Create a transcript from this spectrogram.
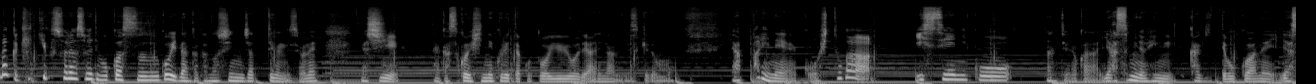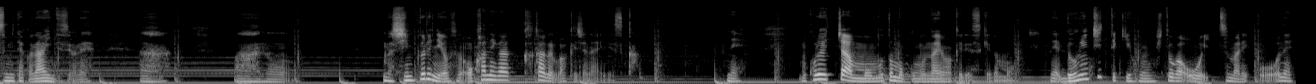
なんか結局それはそれで僕はすごいなんか楽しんじゃってるんですよね。だし、なんかすごいひねくれたことを言うようであれなんですけども、やっぱりね、こう人が一斉にこう、なんていうのかな、休みの日に限って僕はね、休みたくないんですよね。うん。あの、まあ、シンプルにそのお金がかかるわけじゃないですか。ね。これ言っちゃもう元も子もないわけですけども、ね、土日って基本人が多い。つまりこうね、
